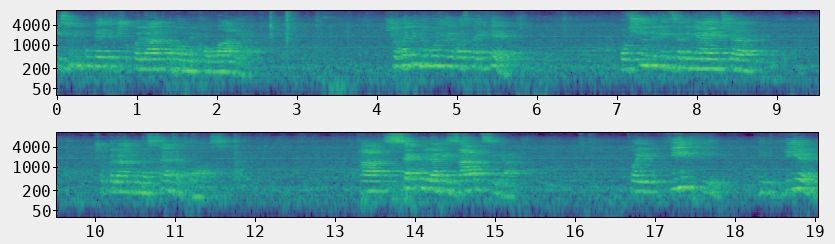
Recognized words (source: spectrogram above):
і собі купити шоколадного Миколая. Сьогодні не можу його знайти. Повсюди він заміняється шоколадними Santa Claus. Та секуляризація тої відхід від віри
